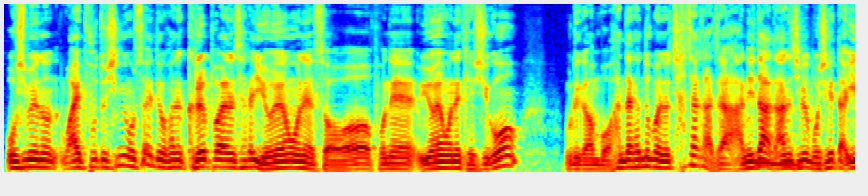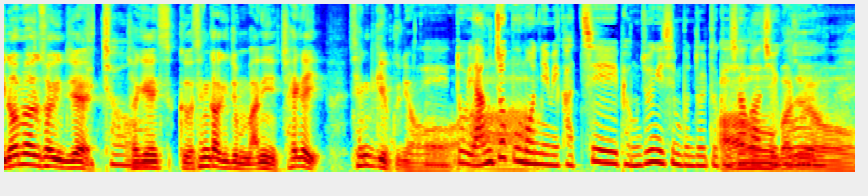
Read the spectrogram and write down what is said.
오시면은 와이프도 신경 써야 되고 하는 그럴 바에는 차라리 요양원에서 보내 요양원에 계시고 우리가 뭐 한 달에 한두 번은 찾아가자 아니다 나는 집에 모시겠다 이러면서 이제 음. 그쵸. 자기의 그 생각이 좀 많이 차이가 생기겠군요. 네, 또 양쪽 부모님이 같이 병중이신 분들도 계셔 가지고 아우, 맞아요.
